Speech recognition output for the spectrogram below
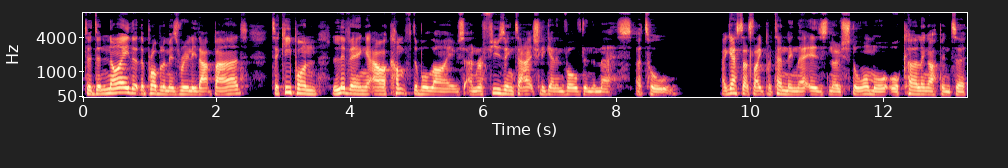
to deny that the problem is really that bad, to keep on living our comfortable lives and refusing to actually get involved in the mess at all. I guess that's like pretending there is no storm or, or curling up into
